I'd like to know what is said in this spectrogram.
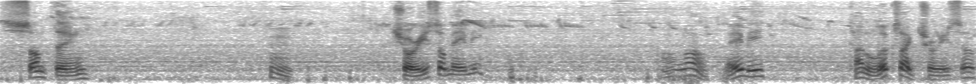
Something. Hmm. Chorizo, maybe? I don't know. Maybe. Kind of looks like chorizo.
